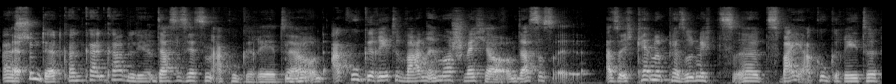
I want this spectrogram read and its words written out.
Ah, stimmt, der hat kein, kein Kabel hier. Das ist jetzt ein Akkugerät, ja. Und Akkugeräte waren immer schwächer. Und das ist, äh, also ich kenne persönlich äh, zwei Akkugeräte,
